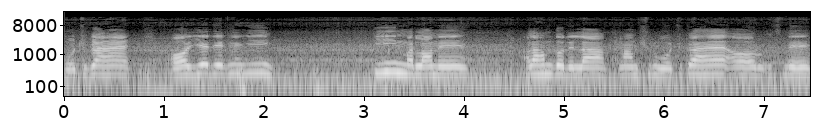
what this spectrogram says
हो चुका है और ये देख लें जी, तीन मरला में अल्हम्दुलिल्लाह काम शुरू हो चुका है और इसमें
